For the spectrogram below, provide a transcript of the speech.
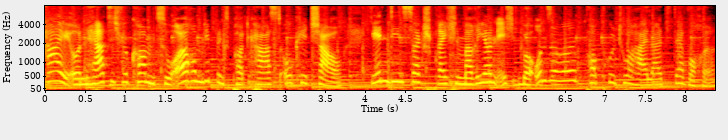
Hi und herzlich willkommen zu eurem Lieblingspodcast Okay Ciao. Jeden Dienstag sprechen Maria und ich über unsere Popkultur-Highlights der Woche.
